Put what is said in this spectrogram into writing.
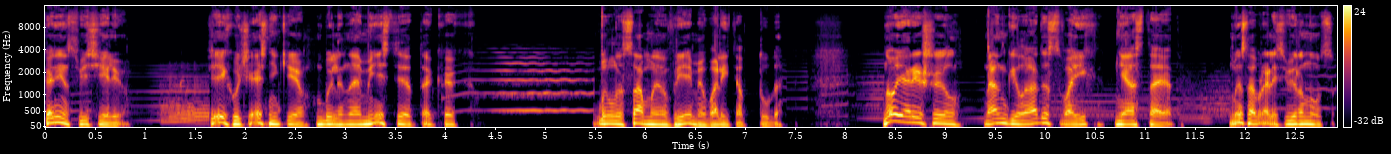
Конец веселью. Все их участники были на месте, так как было самое время валить оттуда. Но я решил, ангелады своих не оставят. Мы собрались вернуться.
